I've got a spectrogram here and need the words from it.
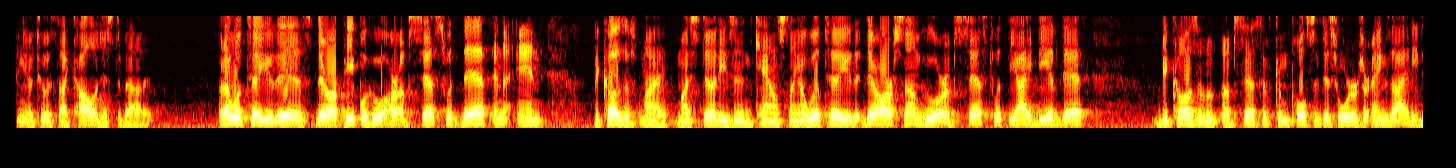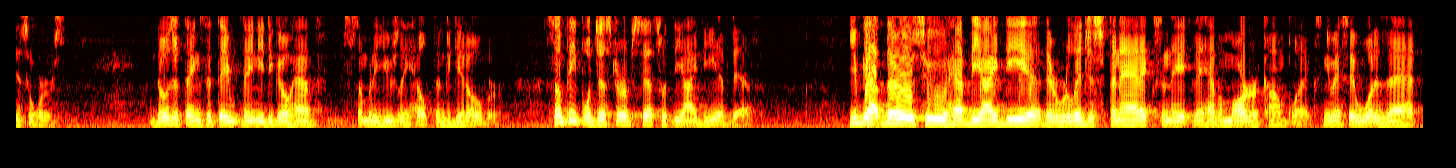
you know, to a psychologist about it. But I will tell you this there are people who are obsessed with death, and, and because of my, my studies in counseling, I will tell you that there are some who are obsessed with the idea of death because of obsessive compulsive disorders or anxiety disorders. Those are things that they, they need to go have somebody usually help them to get over. Some people just are obsessed with the idea of death. You've got those who have the idea, they're religious fanatics, and they, they have a martyr complex. And you may say, what is that?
